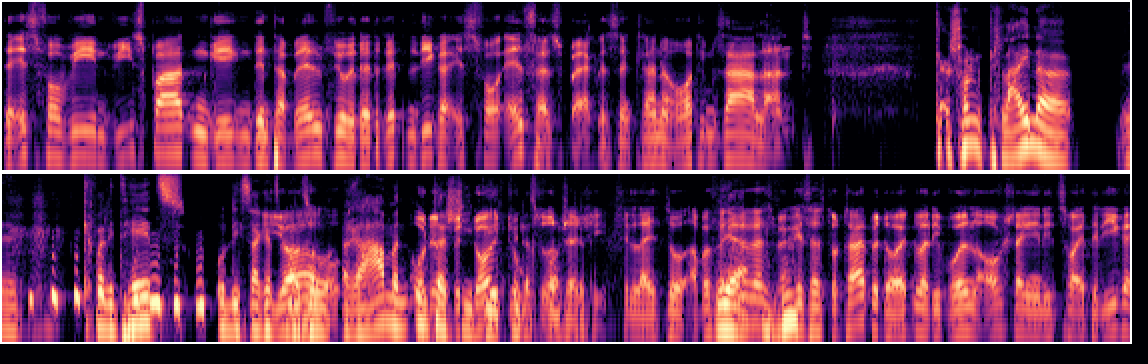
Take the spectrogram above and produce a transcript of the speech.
der SVW in Wiesbaden gegen den Tabellenführer der dritten Liga SV Elfersberg. Das ist ein kleiner Ort im Saarland. Schon ein kleiner äh, Qualitäts- und ich sage jetzt ja, mal so Rahmenunterschied. Oder Bedeutungsunterschied, vielleicht so. Aber für ja. Elversberg mhm. ist das total bedeutend, weil die wollen aufsteigen in die zweite Liga.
